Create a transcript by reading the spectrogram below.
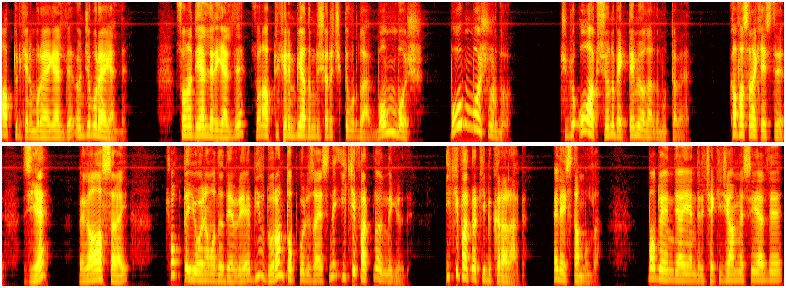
Abdülkerim buraya geldi. Önce buraya geldi. Sonra diğerleri geldi. Sonra Abdülkerim bir adım dışarı çıktı vurdu abi. Bomboş. Bomboş vurdu. Çünkü o aksiyonu beklemiyorlardı muhtemelen. Kafasına kesti Ziye ve Galatasaray çok da iyi oynamadığı devreye bir duran top golü sayesinde iki farklı önüne girdi. İki farklı rakibi kırar abi. Hele İstanbul'da. Badu Endia'ya Endiri çekici hamlesi geldi.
